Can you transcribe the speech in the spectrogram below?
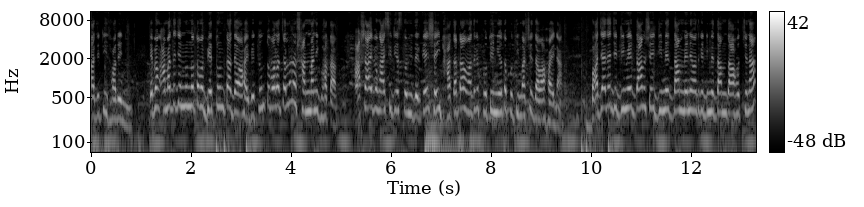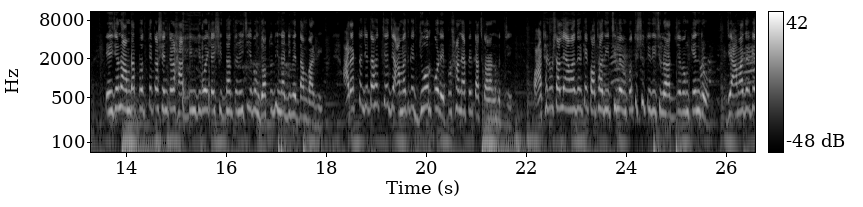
বাজেটই ধরেনি। এবং আমাদের যে ন্যূনতম বেতনটা দেওয়া হয়, বেতন তো বলা চলে না, সাম্মানিক ভাতা। আশা এবং আইসিডিএস কর্মীদেরকে সেই ভাতাটাও আমাদেরকে প্রতিনিয়ত প্রতি মাসে দেওয়া হয় না। বাজারে যে ডিমের দাম, সেই ডিমের দাম মেনে আমাদেরকে ডিমের দাম দেওয়া হচ্ছে না। এই জন্য আমরা প্রত্যেকটা সেন্টারে হাফ ডিম দিব, এটাই সিদ্ধান্ত নিয়েছি এবং যতদিন না ডিমের দাম বাড়বে। আর একটা যেটা হচ্ছে যে, আমাদেরকে জোর করে প্রশান অ্যাপের কাজ করানো হচ্ছে। আঠেরো সালে আমাদেরকে কথা দিয়েছিল এবং প্রতিশ্রুতি দিয়েছিল রাজ্য এবং কেন্দ্র যে আমাদেরকে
